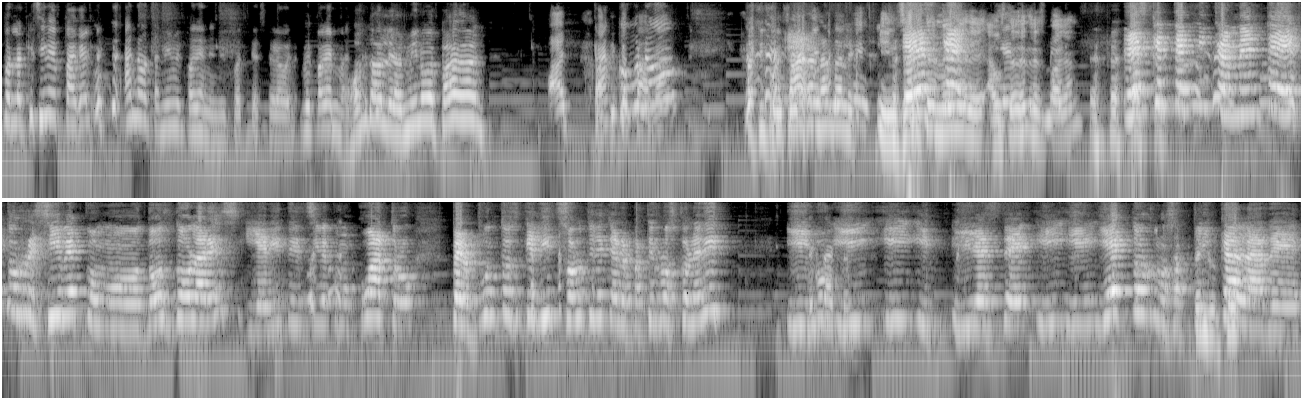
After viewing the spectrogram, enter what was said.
por lo que sí me pagan. Ah, no, también me pagan en mi podcast, pero bueno, me pagan más. Ándale, a mí no me pagan. Ay, ¿a ti te ¿cómo no? pagan? A ti te pagan, ándale. Es que- ¿A ustedes les pagan? Es que técnicamente Héctor recibe como dos dólares y Edith recibe como cuatro. Pero el punto es que Edith solo tiene que repartirlos con Edith. Y, y, y, y, y este y, y- y Héctor nos aplica la de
